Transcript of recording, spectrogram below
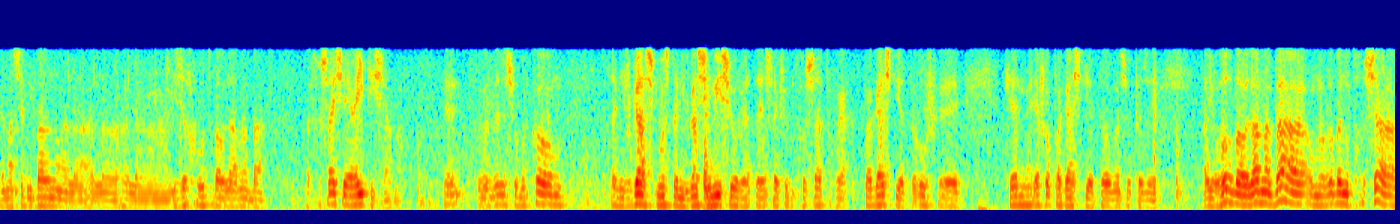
במה שדיברנו על, ה, על, ה, על ההיזכרות בעולם הבא. התחושה היא שהייתי שם, כן? זאת אומרת, באיזשהו מקום אתה נפגש, כמו שאתה נפגש עם מישהו ואתה יש לפעמים תחושה, פגשתי אותו, אוף, אה, כן, איפה פגשתי אותו, משהו כזה. ההרהור בעולם הבא הוא מעורר בנו תחושה,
